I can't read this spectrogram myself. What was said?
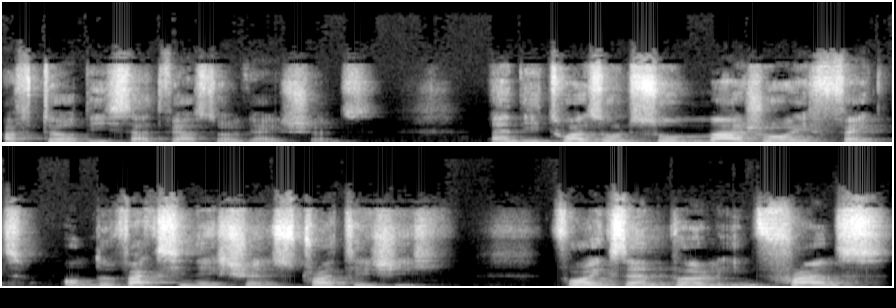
after these adverse drug reactions and it was also major effect on the vaccination strategy. For example, in France,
